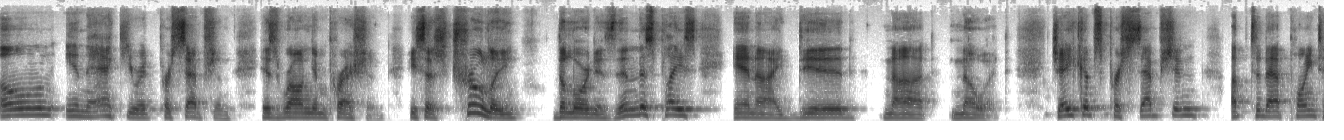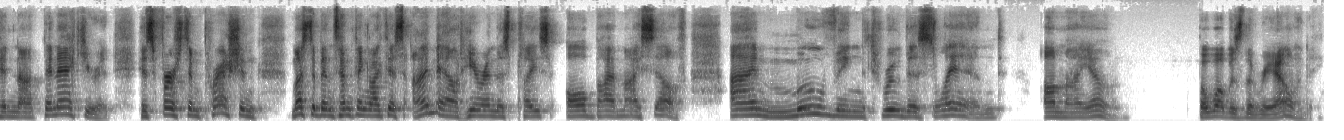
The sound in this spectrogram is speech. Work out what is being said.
own inaccurate perception, his wrong impression. He says, Truly, the Lord is in this place, and I did not know it. Jacob's perception up to that point had not been accurate. His first impression must have been something like this I'm out here in this place all by myself. I'm moving through this land on my own. But what was the reality?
